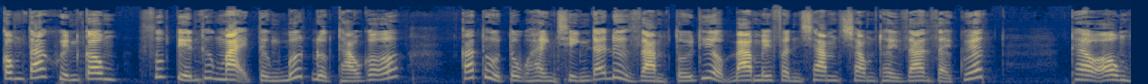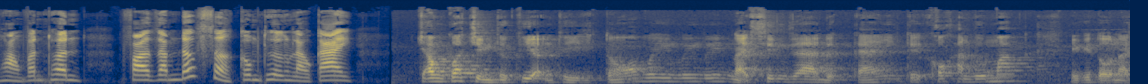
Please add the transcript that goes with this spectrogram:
công tác khuyến công, xúc tiến thương mại từng bước được tháo gỡ. Các thủ tục hành chính đã được giảm tối thiểu 30% trong thời gian giải quyết. Theo ông Hoàng Văn Thuân, Phó Giám đốc Sở Công Thương Lào Cai, trong quá trình thực hiện thì nó mới, mới, mới nảy sinh ra được cái cái khó khăn vướng mắc thì cái tổ này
